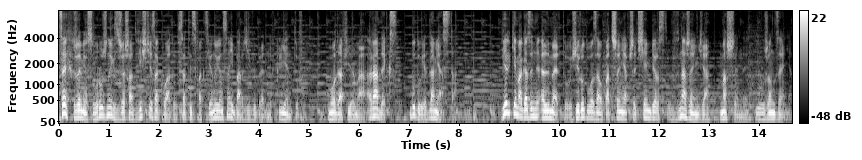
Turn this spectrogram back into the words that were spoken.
Cech rzemiosł różnych zrzesza 200 zakładów, satysfakcjonując najbardziej wybrednych klientów. Młoda firma Radex buduje dla miasta. Wielkie magazyny Elmetu, źródło zaopatrzenia przedsiębiorstw w narzędzia, maszyny i urządzenia.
